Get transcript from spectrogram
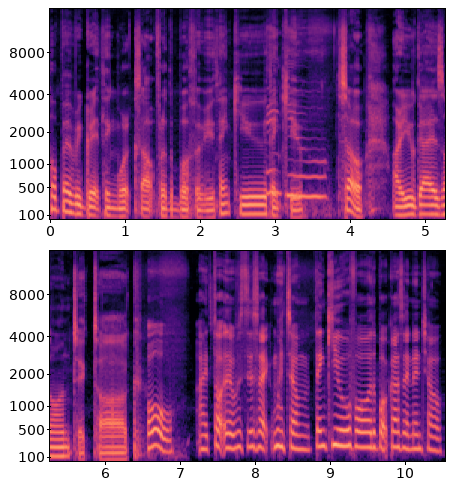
Hope every great thing works out for the both of you. Thank you. Thank, you. So, are you guys on TikTok? Oh, I thought it was just like macam thank you for the podcast and then ciao.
